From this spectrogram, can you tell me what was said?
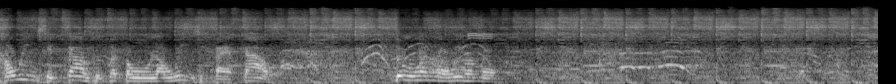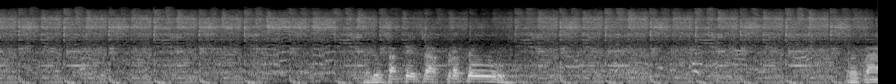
เขาวิ่ง 19 ถึงประตู เราวิ่ง 18 9 ดูมันโมงวิ่งมันโมง ดูการเตะจากประตูเปิดมา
